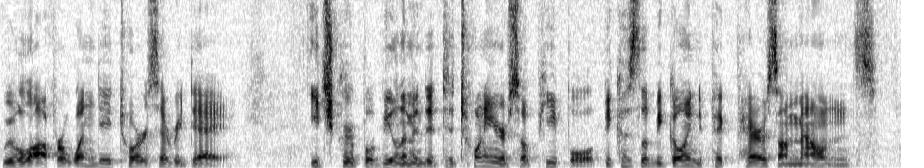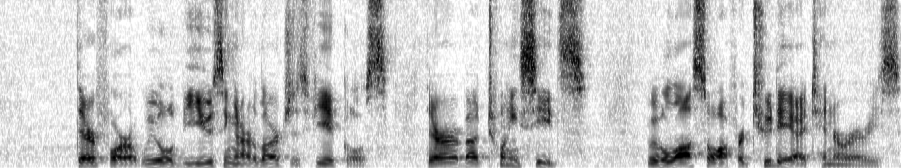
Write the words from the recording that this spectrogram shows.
We will offer one-day tours every day. Each group will be limited to 20 or so people because they'll be going to pick pears on mountains. Therefore, we will be using our largest vehicles. There are about 20 seats. We will also offer two-day itineraries,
